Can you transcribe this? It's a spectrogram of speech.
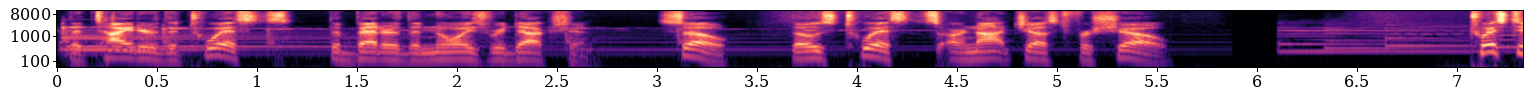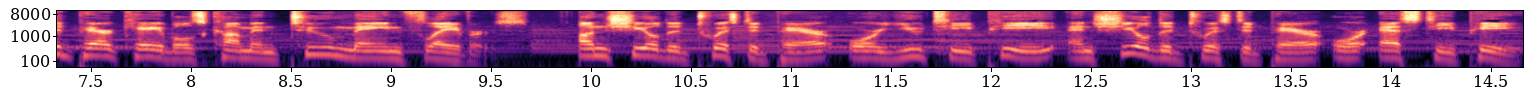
The tighter the twists, the better the noise reduction. So, those twists are not just for show. Twisted pair cables come in two main flavors, unshielded twisted pair or UTP and shielded twisted pair or STP.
